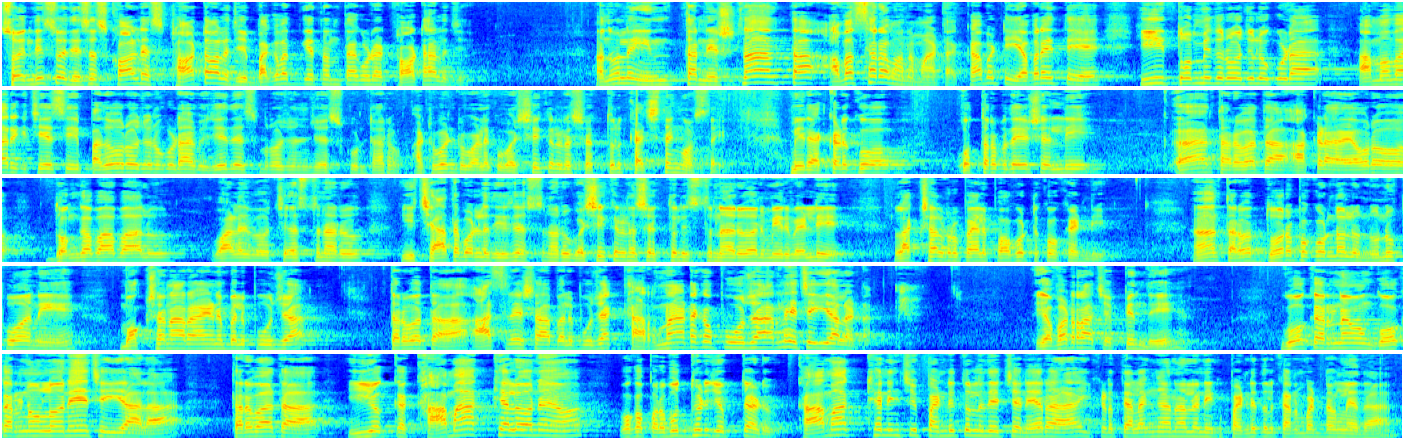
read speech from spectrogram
so in this way this is called as tautology Bhagavad Gita అంతా కూడా టాటాలజీ అందువల్ల ఇంత నిష్ణాత అవసరం అన్నమాట. కాబట్టి ఎవరైతే ఈ తొమ్మిది రోజులు కూడా అమ్మవారికి చేసి పదవ రోజున కూడా విజయదశమి రోజున చేసుకుంటారో అటువంటి వాళ్ళకి వశీకరణ శక్తులు ఖచ్చితంగా వస్తాయి. మీరు ఎక్కడికో ఉత్తరప్రదేశ్ వెళ్ళి తర్వాత అక్కడ ఎవరో దొంగ బాబాలు వాళ్ళు చేస్తున్నారు ఈ చేతబడులు తీసేస్తున్నారు వశీకరణ శక్తులు ఇస్తున్నారు అని మీరు వెళ్ళి లక్షల రూపాయలు పోగొట్టుకోకండి. తర్వాత దూరపకొండలు నునుపు అని మోక్షనారాయణ బలి పూజ తర్వాత ఆశ్లేష బలి పూజ కర్ణాటక పూజారులే చెయ్యాలట. ఎవడరా చెప్పింది? గోకర్ణం గోకర్ణంలోనే చెయ్యాలా? తర్వాత ఈ యొక్క కామాఖ్యలోనే ఒక ప్రబుద్ధుడు చెప్తాడు కామాఖ్య నుంచి పండితులను తెచ్చే నేరా ఇక్కడ తెలంగాణలో నీకు పండితులు కనబడడం లేదా?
